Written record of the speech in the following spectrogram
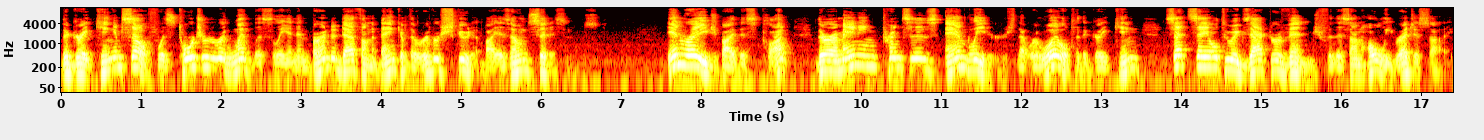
The great king himself was tortured relentlessly and then burned to death on the bank of the river Skuta by his own citizens. Enraged by this plot, the remaining princes and leaders that were loyal to the great king set sail to exact revenge for this unholy regicide.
